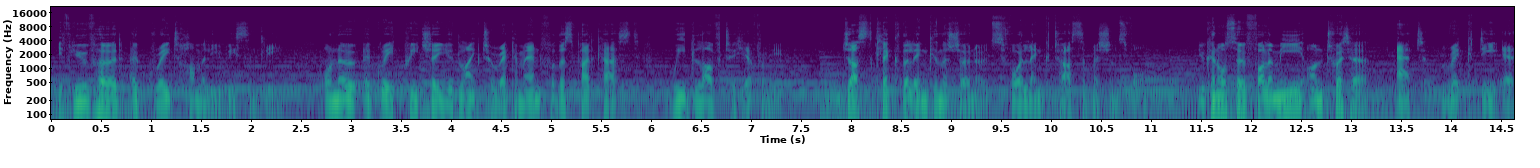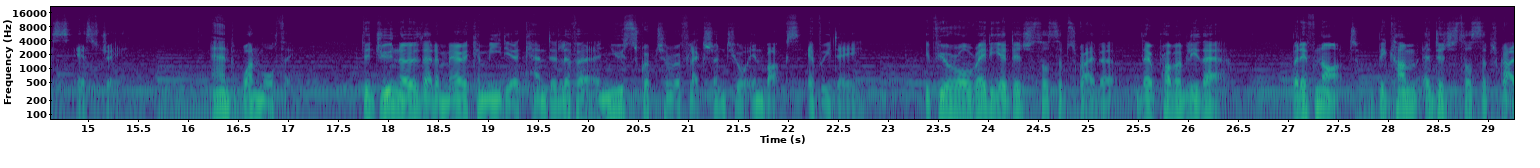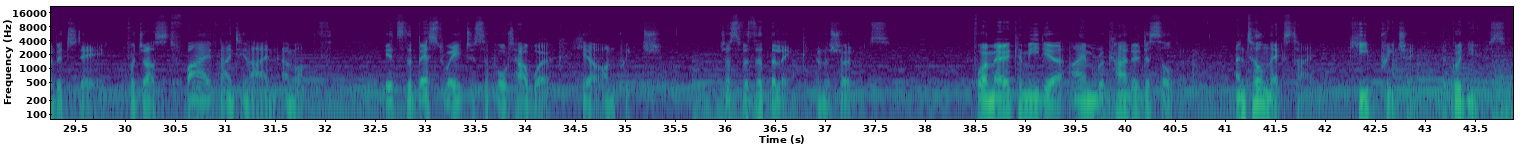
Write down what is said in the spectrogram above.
If you've heard a great homily recently, or know a great preacher you'd like to recommend for this podcast, we'd love to hear from you. Just click the link in the show notes for a link to our submissions form. You can also follow me on Twitter at RickDSSJ. And one more thing. Did you know that American Media can deliver a new scripture reflection to your inbox every day? If you're already a digital subscriber, they're probably there. But if not, become a digital subscriber today for just $5.99 a month. It's the best way to support our work here on Preach. Just visit the link in the show notes. For American Media, I'm Ricardo da Silva. Until next time, keep preaching the good news.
